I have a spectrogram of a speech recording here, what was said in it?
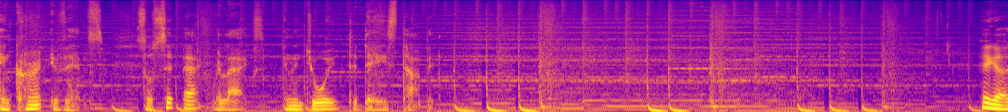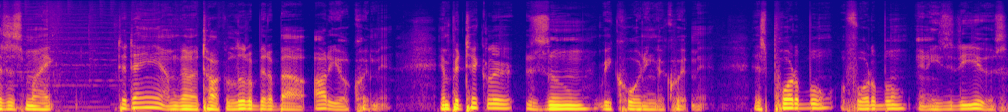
and current events. So sit back, relax, and enjoy today's topic. Hey guys, it's Mike. Today I'm going to talk a little bit about audio equipment, in particular, Zoom recording equipment. It's portable, affordable, and easy to use.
